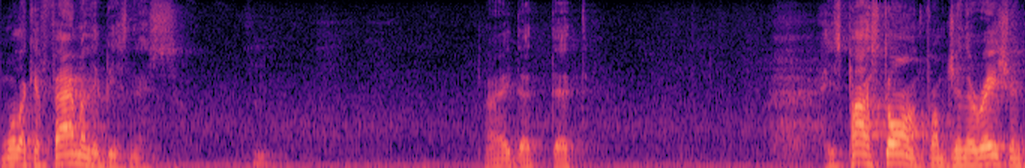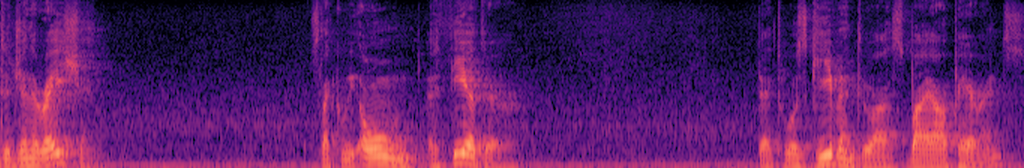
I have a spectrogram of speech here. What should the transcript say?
more like a family business. Right? That, that is passed on from generation to generation. It's like we own a theater that was given to us by our parents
